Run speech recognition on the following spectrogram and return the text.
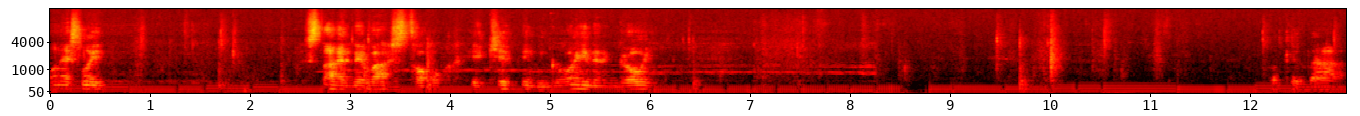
Honestly, style never stop. He keeping going and going. Look at that.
